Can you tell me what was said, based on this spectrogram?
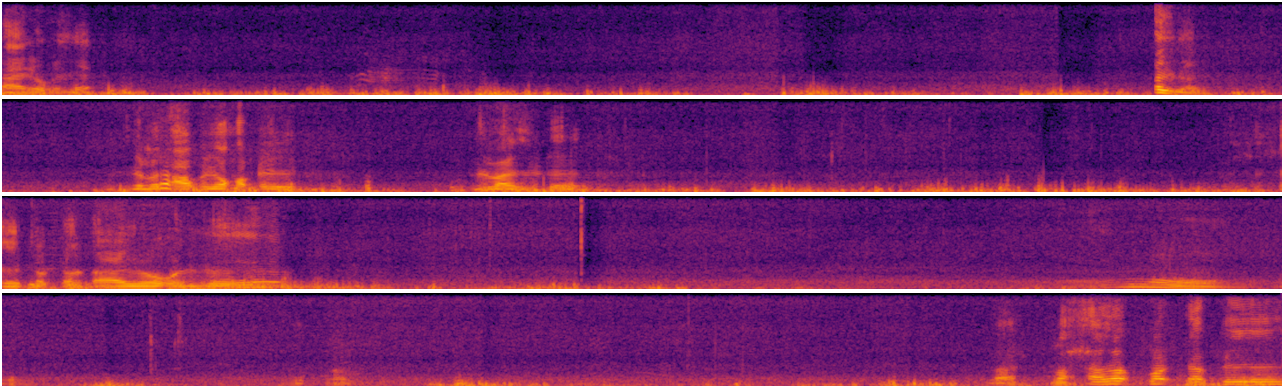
Tayo ulit. Ano? Naman ako yung. Hindi naman hindi. Setup na tayo ulit. Mas- Masarap magkape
